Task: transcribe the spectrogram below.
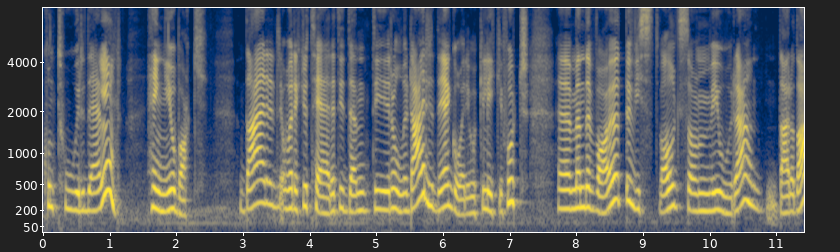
kontordelen henger jo bak. Der, Å rekruttere til den til roller der, det går jo ikke like fort. Eh, men det var jo et bevisst valg som vi gjorde der og da,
